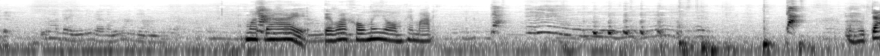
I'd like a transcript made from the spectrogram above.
เถอะว่าใดนี่แหละทำมันดีมัดได้ แต่ว่าเขาไม่ยอมให้มัด โอ้โหจ๊ะ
